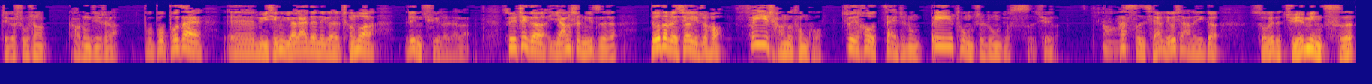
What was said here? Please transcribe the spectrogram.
这个书生考中进士了，不不不再呃履行原来的那个承诺了，另娶了人了。所以这个杨氏女子得到这消息之后，非常的痛苦，最后在这种悲痛之中就死去了。哦，她死前留下了一个所谓的绝命词，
